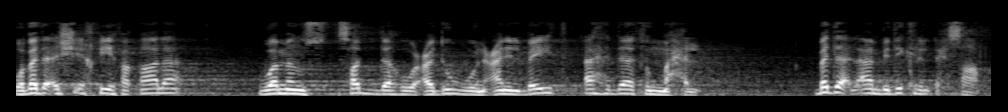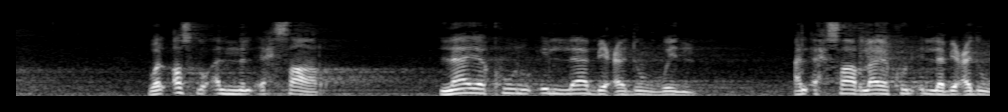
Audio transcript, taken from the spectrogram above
وبدأ الشيخ فيه فقال ومن صده عدو عن البيت أهدى ثم حل. بدأ الآن بذكر الإحصار. والأصل أن الإحصار لا يكون إلا بعدو. الإحصار لا يكون إلا بعدو.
